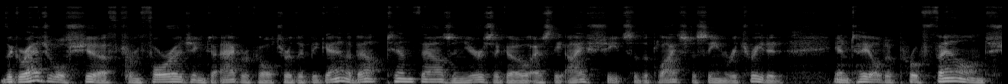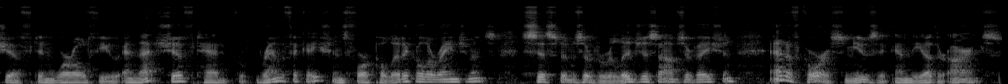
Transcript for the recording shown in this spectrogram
The gradual shift from foraging to agriculture that began about 10,000 years ago as the ice sheets of the Pleistocene retreated entailed a profound shift in worldview, and that shift had ramifications for political arrangements, systems of religious observation, and of course, music and the other arts.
